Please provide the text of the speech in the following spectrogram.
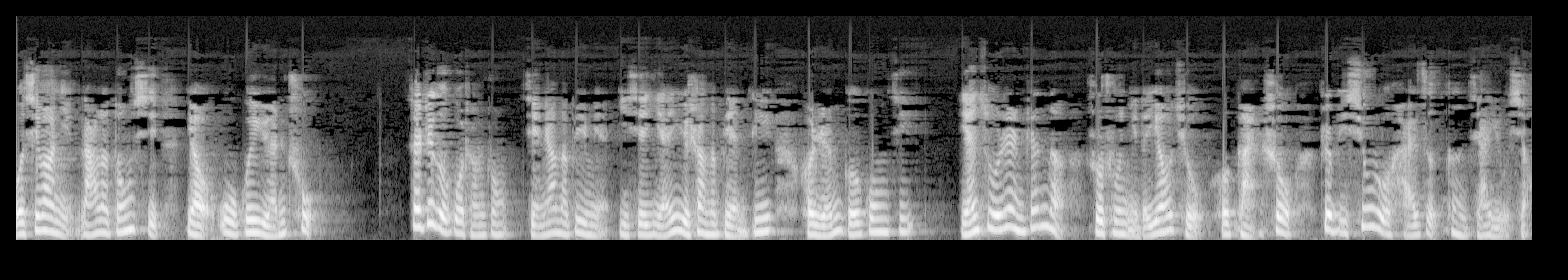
我希望你拿了东西要物归原处。在这个过程中，尽量的避免一些言语上的贬低和人格攻击，严肃认真的说出你的要求和感受，这比羞辱孩子更加有效。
